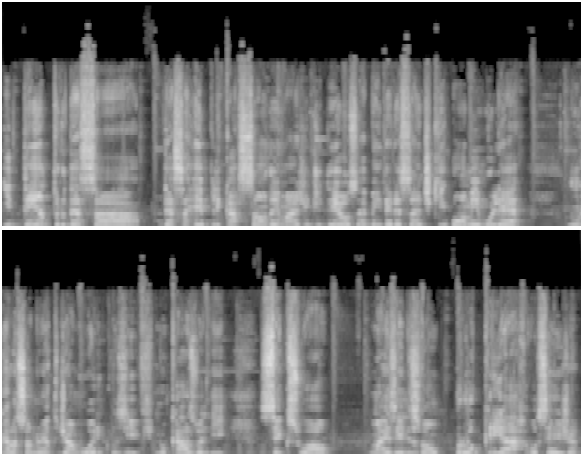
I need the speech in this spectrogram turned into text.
E dentro dessa, dessa replicação da imagem de Deus, é bem interessante que homem e mulher, num relacionamento de amor, inclusive, no caso ali sexual, mas eles vão procriar, ou seja,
